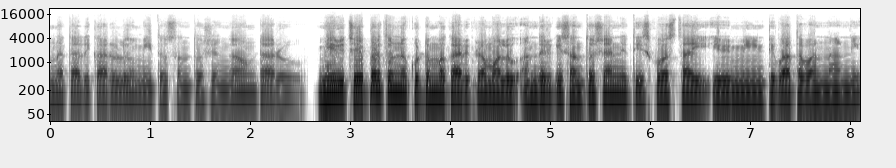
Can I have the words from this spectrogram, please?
ఉన్నతాధికారులు మీతో సంతోషంగా ఉంటారు. మీరు చేపడుతున్న కుటుంబ కార్యక్రమాలు అందరికీ సంతోషాన్ని తీసుకువస్తాయి. ఇవి మీ ఇంటి వాతావరణాన్ని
